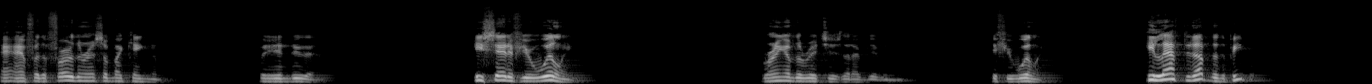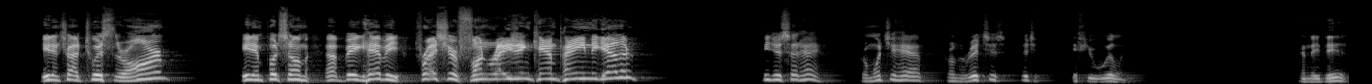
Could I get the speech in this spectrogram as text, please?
and for the furtherance of my kingdom. But He didn't do that. He said, if you're willing, bring of the riches that I've given you. If you're willing. He left it up to the people. He didn't try to twist their arm. He didn't put some uh, big, heavy pressure fundraising campaign together. He just said, hey, from what you have, from the riches, if you're willing. And they did.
